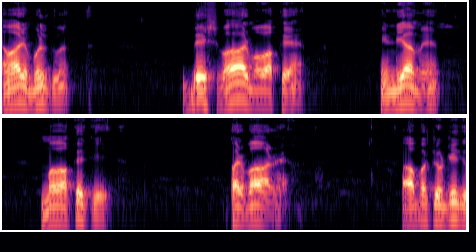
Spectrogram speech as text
ہمارے ملک میں بے شمار مواقع ہیں انڈیا میں مواقع کی بھرمار ہے اپرچونیٹی کی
